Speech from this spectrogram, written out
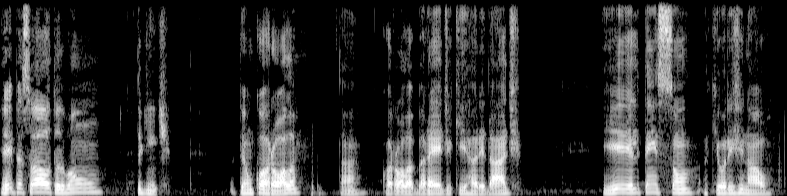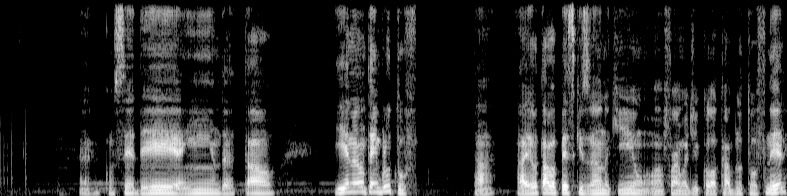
E aí pessoal, tudo bom? Seguinte, eu tenho um Corolla, tá? Corolla Bred aqui, raridade. E ele tem esse som aqui original. É, com CD ainda, tal. E ele não tem Bluetooth, tá? Aí eu tava pesquisando aqui uma forma de colocar Bluetooth nele.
